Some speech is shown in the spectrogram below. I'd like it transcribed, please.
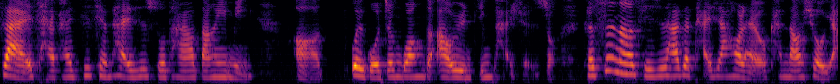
在彩排之前，他也是说他要当一名啊为国争光的奥运金牌选手。可是呢，其实他在台下后来有看到秀雅，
